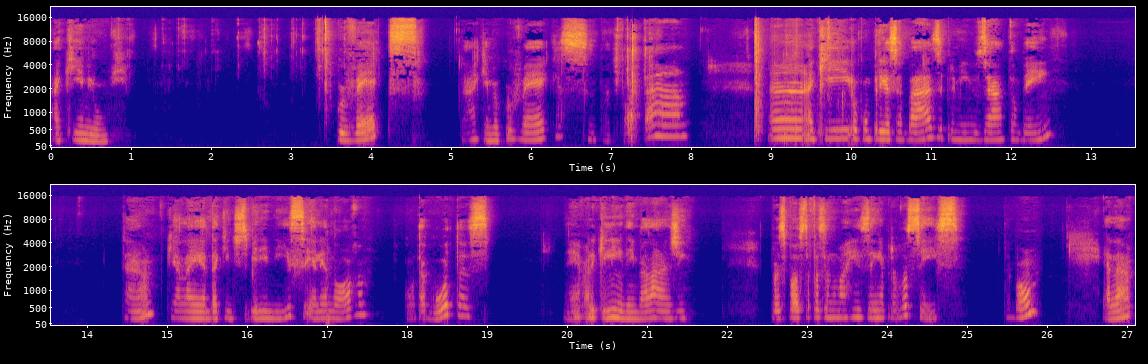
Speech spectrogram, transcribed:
Aqui é meu Curvex, tá? Aqui é meu Curvex, não pode faltar. Ah, aqui eu comprei essa base pra mim usar também, tá? Que ela é daqui de Berenice, ela é nova, conta gotas, né? Olha que linda a embalagem. Depois posso estar fazendo uma resenha para vocês, tá bom? Ela,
